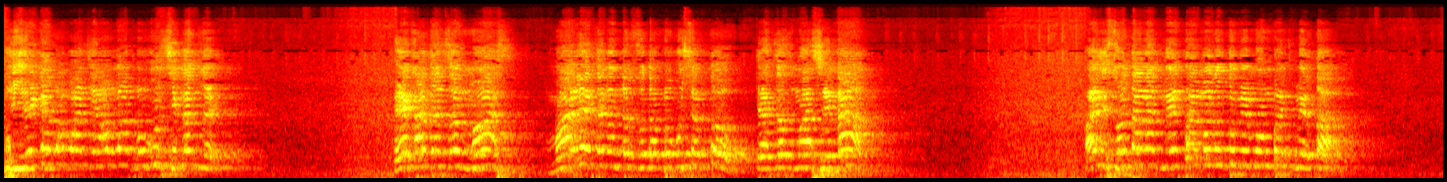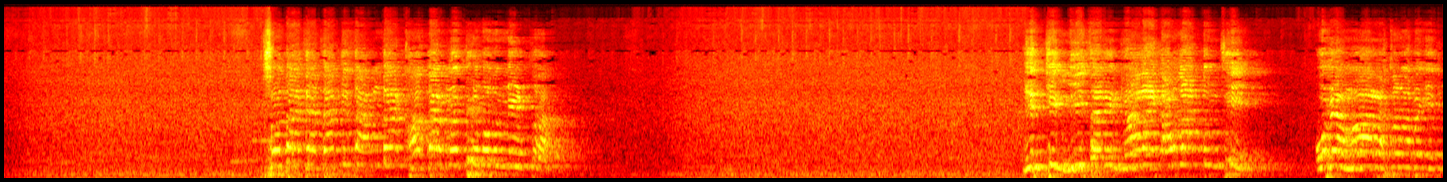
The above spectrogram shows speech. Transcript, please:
ही एका बापाची अवलाद बघू शकत नाही. एखाद्याचं मांस मारल्याच्या नंतर सुद्धा बघू शकतो त्याच मांस आहे का आणि स्वतःला नेता म्हणून तुम्ही मुंबईत मिळता स्वतःच्या जातीचा आमदार खासदार मंत्री म्हणून मिळता इतकी नीच आणि नालायक अवलाद तुमची. उभ्या महाराष्ट्राला बघितली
